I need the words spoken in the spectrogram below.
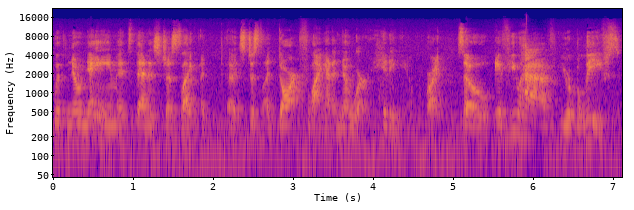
with no name, it's then it's just like a, it's just a dart flying out of nowhere hitting you, right? So if you have your beliefs,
